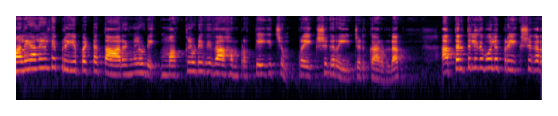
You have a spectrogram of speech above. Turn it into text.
മലയാളികളുടെ പ്രിയപ്പെട്ട താരങ്ങളുടെ മക്കളുടെ വിവാഹം പ്രത്യേകിച്ചും പ്രേക്ഷകർ ഏറ്റെടുക്കാറുണ്ട്. അത്തരത്തിൽ ഇതുപോലെ പ്രേക്ഷകർ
